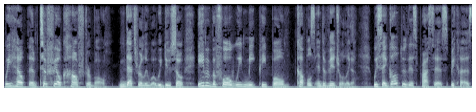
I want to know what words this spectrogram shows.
We help them to feel comfortable that's really what we do. So even before we meet people, couples individually, yeah. we say go through this process because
